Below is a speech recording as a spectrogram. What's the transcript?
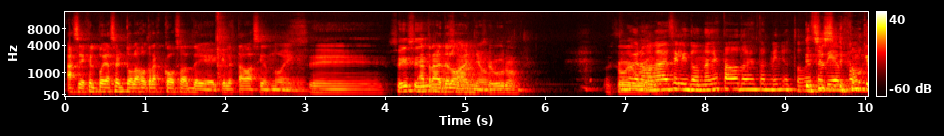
así es que él puede hacer todas las otras cosas de, que él estaba haciendo en. Sí, sí. sí A través de los sea, años. Seguro. Como porque que, nos van a decir, ¿y dónde han estado todos estos niños todo it's este just- tiempo? es como que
